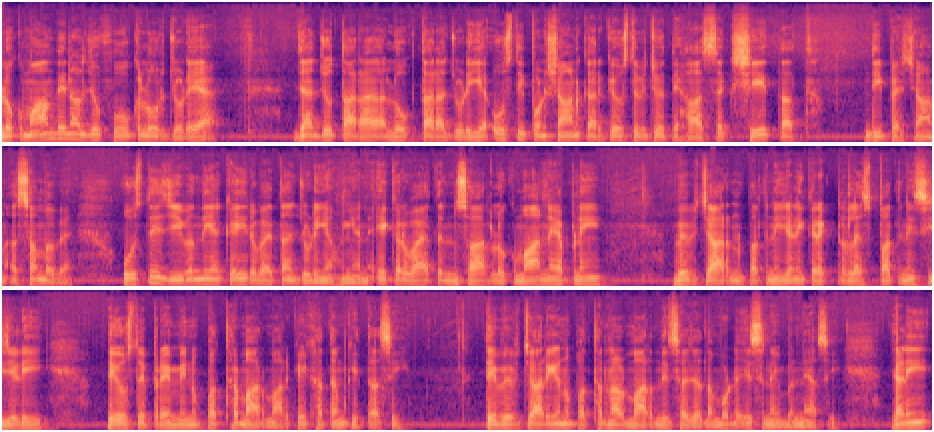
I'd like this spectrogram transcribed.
ਲੁਕਮਾਨ ਦੇ ਨਾਲ ਜੋ ਫੋਕਲੋਰ ਜੁੜਿਆ ਜਾਂ ਜੋ ਧਾਰਾ ਲੋਕ ਧਾਰਾ ਜੁੜੀ ਹੈ, ਉਸ ਦੀ ਪਛਾਣ ਕਰਕੇ ਉਸ ਦੇ ਵਿੱਚੋਂ ਇਤਿਹਾਸਕ ਛੇ ਤੱਥ ਦੀ ਪਛਾਣ ਅਸੰਭਵ ਹੈ। ਉਸ ਦੇ ਜੀਵਨ ਦੀਆਂ ਕਈ ਰਵਾਇਤਾਂ ਜੁੜੀਆਂ ਹੋਈਆਂ ਨੇ। ਇੱਕ ਰਵਾਇਤ ਅਨੁਸਾਰ ਲੁਕਮਾਨ ਨੇ ਆਪਣੀ ਵਿਵਚਾਰਨ ਪਤਨੀ ਜਾਨੀ ਕਰੈਕਟਰਲੈਸ ਪਤਨੀ ਸੀ ਜਿਹੜੀ ਤੇ ਉਸ ਦੇ ਪ੍ਰੇਮੀ ਨੂੰ ਪੱਥਰ ਮਾਰ-ਮਾਰ ਕੇ ਖਤਮ ਕੀਤਾ ਸੀ। ਤੇ ਵਿਵਚਾਰੀਆਂ ਨੂੰ ਪੱਥਰ ਨਾਲ ਮਾਰਨ ਦੀ ਸਜ਼ਾ ਦਾ ਮੁੱਢ ਇਸ ਨੇ ਬੰਨਿਆ ਸੀ। ਜਾਣੀ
